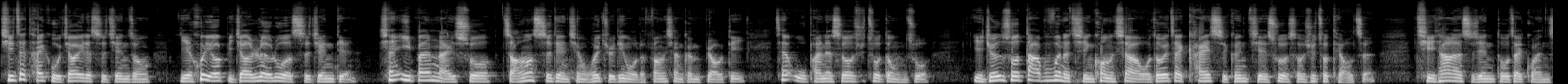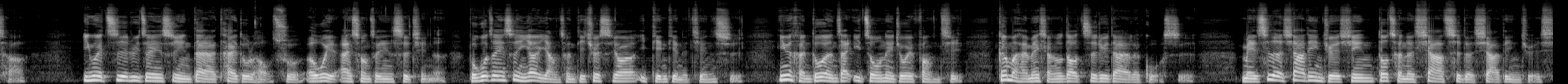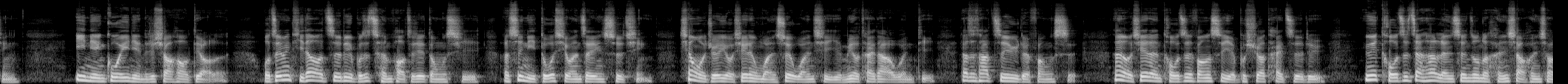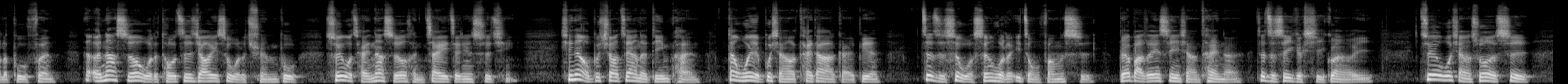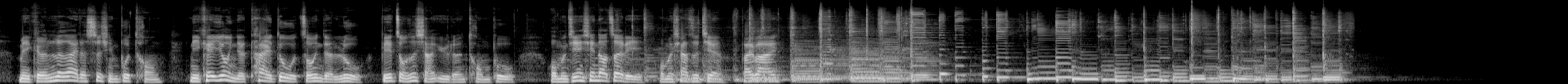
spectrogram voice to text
其实，在台股交易的时间中，也会有比较热络的时间点，像一般来说，早上十点前我会决定我的方向跟标的，在午盘的时候去做动作。也就是说，大部分的情况下，我都会在开始跟结束的时候去做调整，其他的时间都在观察。因为自律这件事情带来太多的好处，而我也爱上这件事情了。不过这件事情要养成，的确是要一点点的坚持，因为很多人在一周内就会放弃，根本还没享受到自律带来的果实。每次的下定决心，都成了下次的下定决心。一年过一年的就消耗掉了。我这边提到的自律不是晨跑这些东西，而是你多喜欢这件事情。像我觉得有些人晚睡晚起也没有太大的问题，那是他自律的方式。那有些人投资方式也不需要太自律，因为投资占他人生中的很小很小的部分。那而那时候我的投资交易是我的全部，所以我才那时候很在意这件事情。现在我不需要这样的盯盘，但我也不想要太大的改变。这只是我生活的一种方式，不要把这件事情想得太难，这只是一个习惯而已。最后我想说的是，每个人热爱的事情不同，你可以用你的态度走你的路，别总是想与人同步。我们今天先到这里，我们下次见，拜拜。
